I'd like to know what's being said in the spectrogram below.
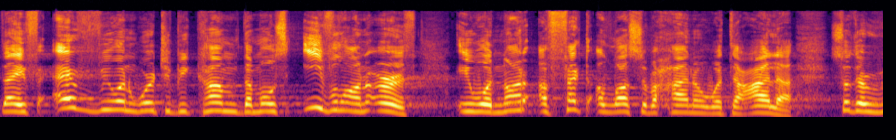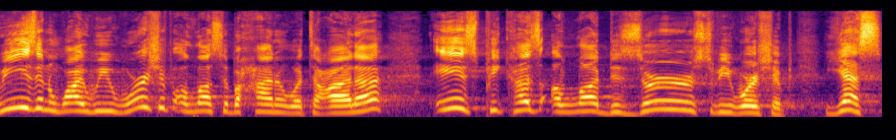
that if everyone were to become the most evil on earth it will not affect allah subhanahu wa ta'ala. So the reason why we worship allah subhanahu wa ta'ala is because Allah deserves to be worshipped. Yes,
